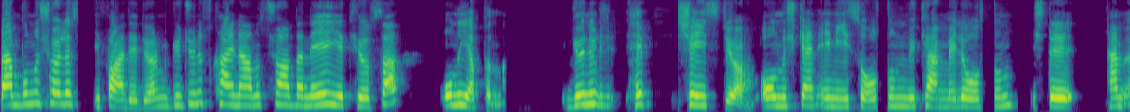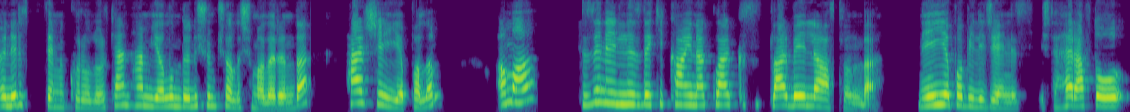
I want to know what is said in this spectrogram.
Ben bunu şöyle ifade ediyorum. Gücünüz kaynağınız şu anda neye yetiyorsa onu yapın. Gönül hep şey istiyor. Olmuşken en iyisi olsun, mükemmeli olsun. İşte hem öneri sistemi kurulurken hem yalın dönüşüm çalışmalarında her şeyi yapalım. Ama sizin elinizdeki kaynaklar, kısıtlar belli aslında. Neyi yapabileceğiniz, işte her hafta o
